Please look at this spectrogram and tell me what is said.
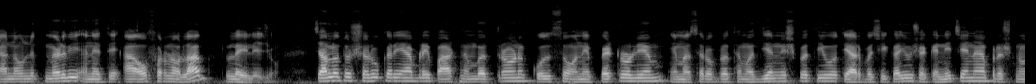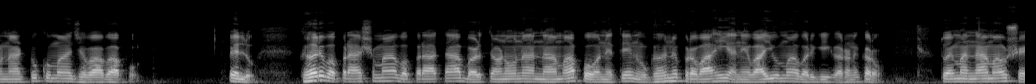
આ નવનીત મેળવી અને તે, આ ઓફરનો લાભ લઈ લેજો. ચાલો તો શરૂ કરીએ આપણે પાઠ નંબર ત્રણ, કોલસો અને પેટ્રોલિયમ. એમાં સર્વપ્રથમ અધ્યયન નિષ્પત્તિઓ. ત્યાર પછી કહ્યું છે કે નીચેના પ્રશ્નોના ટૂંકમાં જવાબ આપો. પહેલું, ઘર વપરાશમાં વપરાતા બળતણોના નામ આપો અને તેનું ઘન પ્રવાહી અને વાયુમાં વર્ગીકરણ કરો. તો એમાં નામ આવશે,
